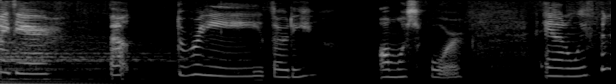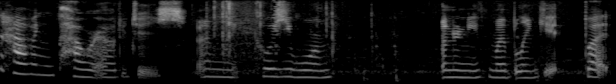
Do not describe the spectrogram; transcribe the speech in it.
Hi there. About 3:30, almost 4. And we've been having power outages. I'm like cozy warm underneath my blanket, but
